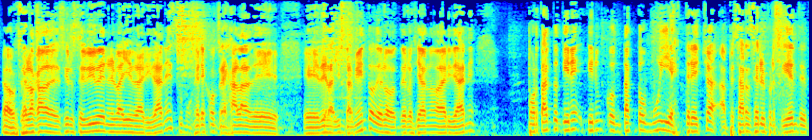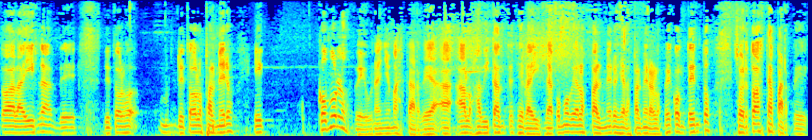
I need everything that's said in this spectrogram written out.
Claro, usted lo acaba de decir, usted vive en el Valle de Aridane, su mujer es concejala de, eh, del ayuntamiento de, lo, de los llanos de Aridane por tanto tiene, tiene un contacto muy estrecha, a pesar de ser el presidente de toda la isla, de, de todos los, de todos los palmeros. Eh, ¿Cómo los ve un año más tarde a, a, los habitantes de la isla? ¿Cómo ve a los palmeros y a las palmeras? ¿Los ve contentos? Sobre todo esta parte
